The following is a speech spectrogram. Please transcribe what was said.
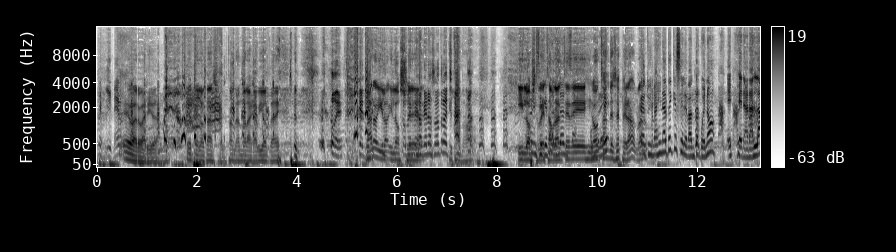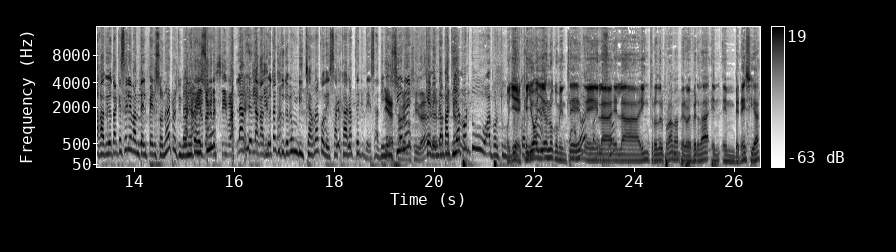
Qué barbaridad. Qué pelotazo están dando las gaviotas. ¿eh? Claro, y, lo- y los eh, mejor que nosotros, y, no. Y los Pero restaurantes de Gijón están desesperados, Pero claro. tú imagínate que se levantó, bueno, esperarán la gaviota que se levante el personal, pero tú imagínate gaviota Jesús, agresiva. la, la gaviota que tú te ves un bicharraco de esas características, de esas dimensiones, que venga lo para ti a por tu a por tu Oye, es que yo ayer lo comenté Claro, en, la, eso. en la intro del programa, pero es verdad, en, en Venecia,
